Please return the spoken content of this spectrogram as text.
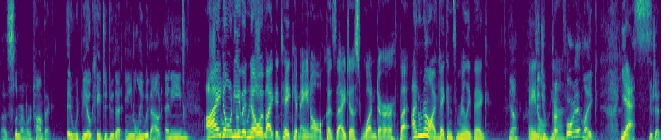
a similar topic, it would be okay to do that anally without any? I don't even know if? I could take him anal because I just wonder. But I don't know. Hmm. I've taken some really big. Yeah. Anal, Did you prep yeah. for it? Like Yes, you did.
